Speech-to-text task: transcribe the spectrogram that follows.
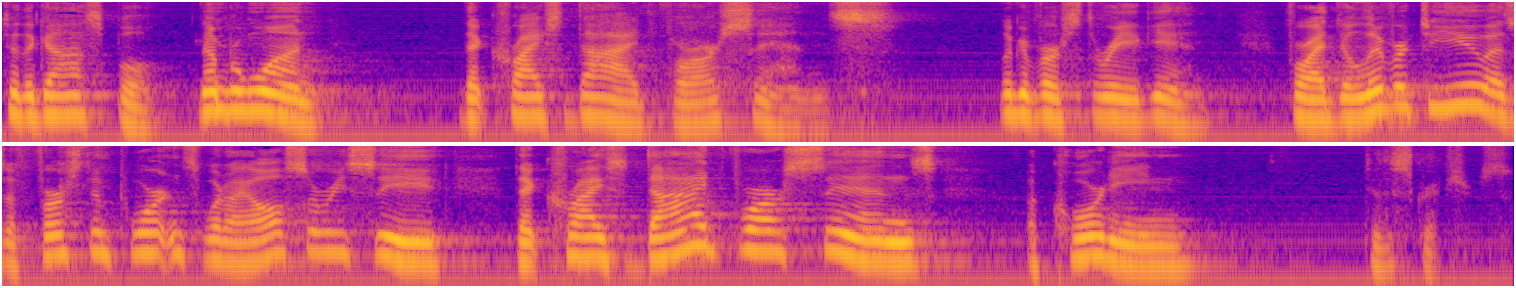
to the gospel. Number one, that Christ died for our sins. Look at verse 3 again. For I delivered to you as of first importance what I also received that Christ died for our sins according to the Scriptures.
